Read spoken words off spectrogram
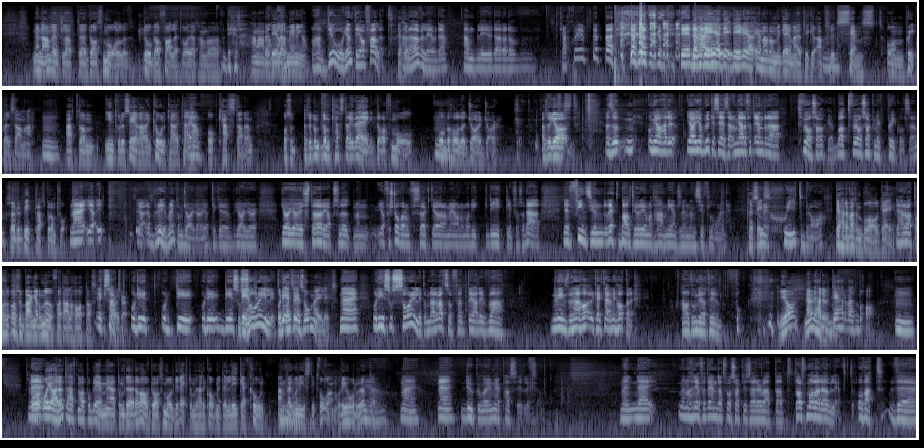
Den enda anledningen till att eh, Darth Maul dog av fallet var ju att han var... Del. Han hade delade han- meningar. Och han dog inte i avfallet. Jaså? Han överlevde. Han blir ju dödad av... Kanske. Kanske jag inte ska säga. Det är det Nej, här... det, är, det, det är det en av de grejerna jag tycker absolut sämst om prequelsarna. Mm. Att de introducerar en cool karaktär Ja. och kastar den. Och så, alltså de, de kastar iväg Darth Maul Mm. och behåller Jar Jar. Alltså jag... Alltså, om jag hade... Jag, jag brukar säga så här, om jag hade fått ändra två saker. Bara två saker med prequelsen. Så har du bytt plats på de två. Nej, jag, jag, jag bryr mig inte om Jar Jar. Jag tycker Jar Jar... Jar Jar är störig, absolut. Men jag förstår vad de försökte göra med honom och det gick, det gick liksom sådär. Det finns ju en rätt ball teori om att han egentligen är en Sith Lord. Som är Precis. skitbra. Det hade varit en bra grej. Det hade varit... Och, och så bangar de ur för att alla hatar Exakt. Jar Jar. Och det, och det, och det, det är så Det är inte- sorgligt. Och det är inte ens omöjligt. Nej, och det är så sorgligt om det hade varit så för att det hade bara... Ni minns den här karaktären ni hatade? Han var ond hela tiden. Fuck. Ja, nej men det hade, det hade varit bra. Mm. Och, och jag hade inte haft några problem med att de dödar av Darth Maul direkt om det hade kommit en lika cool antagonist i tvåan. Och det gjorde det inte. Ja. Nej. Nej, Dooku var ju mer passiv liksom. Men nej. Men hade jag fått ändra två saker så hade det varit att Darth Maul hade överlevt. Och varit the...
